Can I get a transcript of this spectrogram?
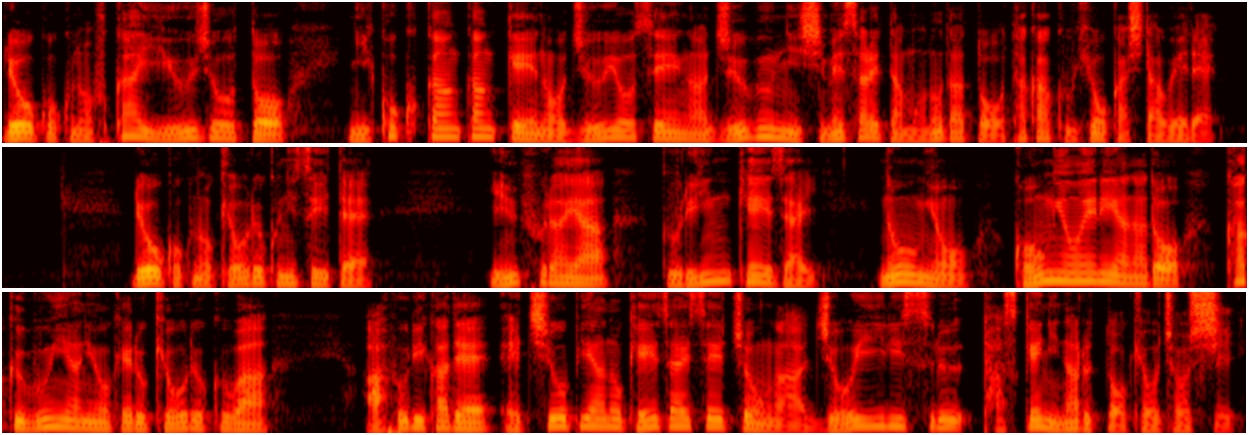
両国の深い友情と二国間関係の重要性が十分に示されたものだと高く評価した上で両国の協力についてインフラやグリーン経済農業工業エリアなど各分野における協力はアフリカでエチオピアの経済成長が上位入りする助けになると強調し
